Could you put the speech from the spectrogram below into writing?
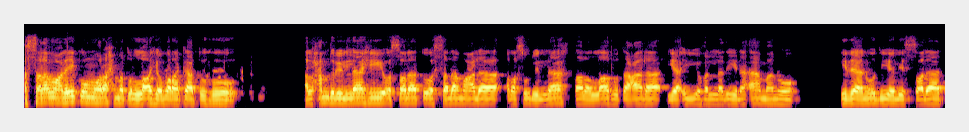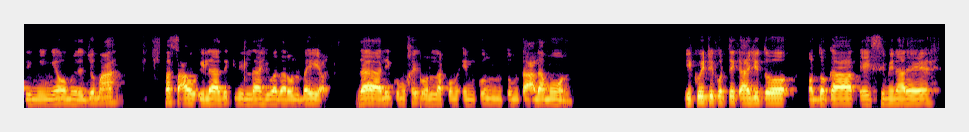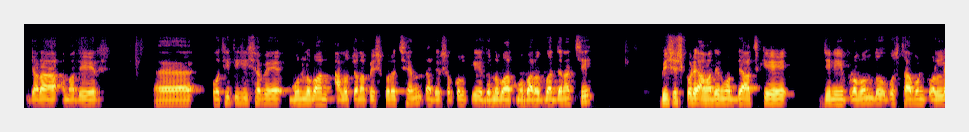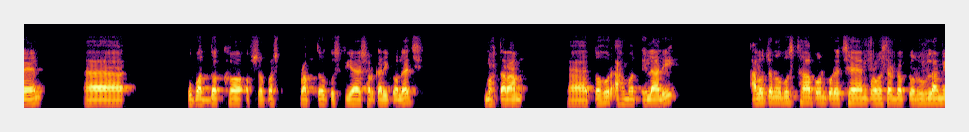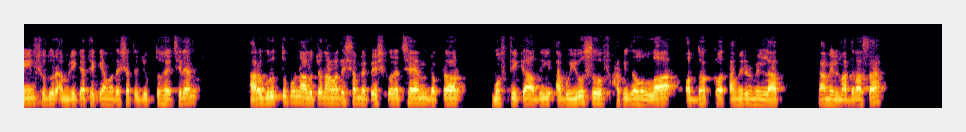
আসসালামু আলাইকুম ওয়া রাহমাতুল্লাহি ওয়া বারাকাতুহু। আলহামদুলিল্লাহ ওয়া সালাতু ওয়া সালামু আলা রাসূলিল্লাহ। ক্বালা আল্লাহ তাআলা ইয়া আইয়ুহাল্লাযীনা আমানু, ইযা নুদিয়া লিস-সালাতি মিন ইয়াউমিল জুমআহ, ফাসআউ ইলা যিকরিল্লাহি ওয়া দারুল বাই' যালিকুম খায়রুল লাকুম ইন কুনতুম ইকুইটি কর্তৃক আয়োজিত অধ্যকার এই সেমিনারে যারা আমাদের অতিথি হিসাবে মূল্যবান আলোচনা পেশ করেছেন। তাদের সকলকে ধন্যবাদ, মোবারকবাদ জানাচ্ছি। বিশেষ করে আমাদের মধ্যে আজকে যিনি প্রবন্ধ উপস্থাপন করলেন উপাধ্যক্ষ, অবসরপ্রাপ্ত কুষ্টিয়া সরকারি কলেজ, মোহতারাম তহুর আহমদ হিলালি। আলোচনা উপস্থাপন করেছেন প্রফেসর ডক্টর রুহুল আমিন। সুদূর আমেরিকা থেকে আমাদের সাথে যুক্ত হয়েছিলেন। আরও গুরুত্বপূর্ণ আলোচনা আমাদের সামনে পেশ করেছেন ডক্টর মুফতি কাদি আবু ইউসুফ হাফিজাহুল্লাহ, অধ্যক্ষ তামিরুল মিল্লাত কামিল মাদ্রাসা।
